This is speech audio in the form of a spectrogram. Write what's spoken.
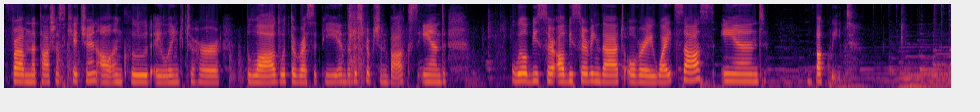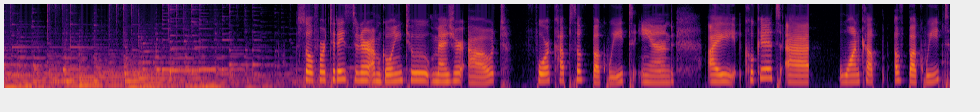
from Natasha's Kitchen. I'll include a link to her blog with the recipe in the description box and we'll be I'll be serving that over a white sauce and buckwheat. So for today's dinner, I'm going to measure out four cups of buckwheat and I cook it at one cup of buckwheat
